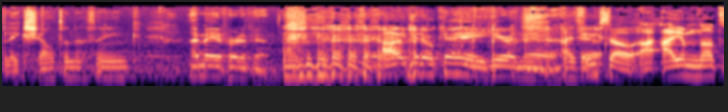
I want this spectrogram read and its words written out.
Blake Shelton, I think. I may have heard of him. I did okay here and there. I think Yeah. so. I, I am not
